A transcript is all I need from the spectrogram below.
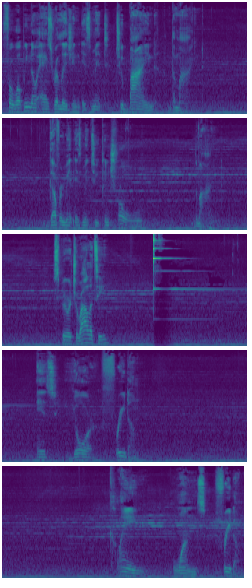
For what we know as religion is meant to bind the mind. Government is meant to control the mind. Spirituality is your freedom. Claim one's freedom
